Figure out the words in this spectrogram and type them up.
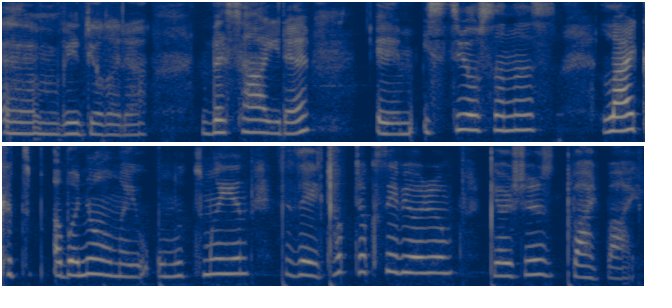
e, videoları vesaire e, istiyorsanız like atıp abone olmayı unutmayın. Sizleri çok çok seviyorum. Görüşürüz. Bye bye.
